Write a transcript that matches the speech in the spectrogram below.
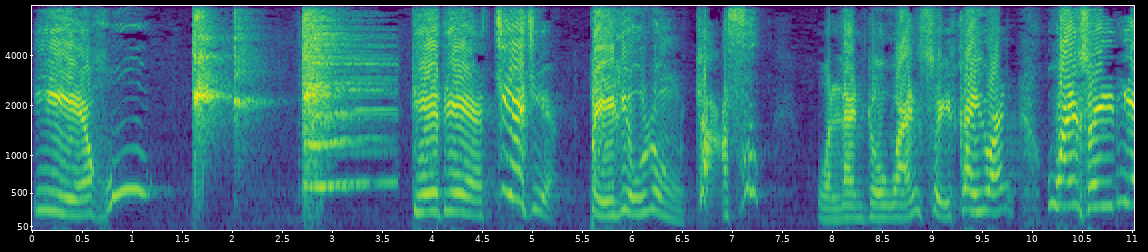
野狐，爹爹姐姐被刘荣炸死，我拦着万岁喊冤，万岁念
